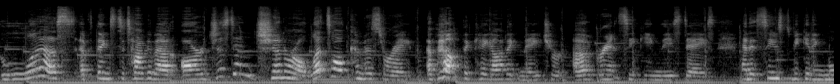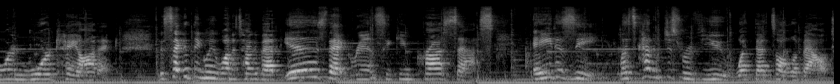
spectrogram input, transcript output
list of things to talk about are just in general, let's all commiserate about the chaotic nature of grant seeking these days, and it seems to be getting more and more chaotic. The second thing we want to talk about is that grant seeking process. A to Z. Let's kind of just review what that's all about.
